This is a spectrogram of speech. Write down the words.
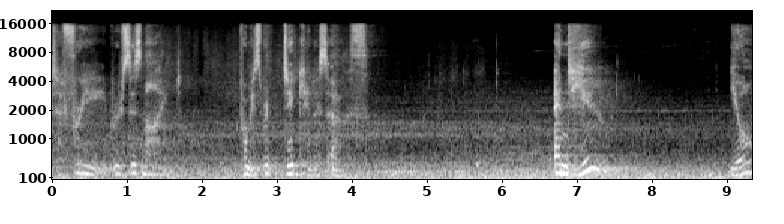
to free Bruce's mind from his ridiculous oath. And you, you're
